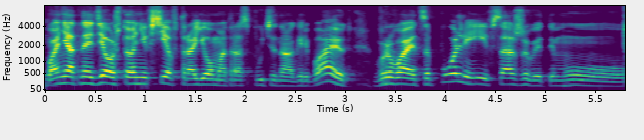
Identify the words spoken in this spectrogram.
Понятное дело, что они все втроем от Распутина огребают, врывается поле и всаживает ему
